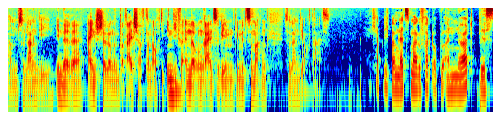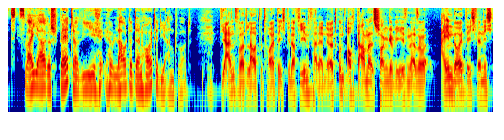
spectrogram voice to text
ähm, solange die innere Einstellung und Bereitschaft dann auch die, in die Veränderung reinzugehen und die mitzumachen, solange die auch da ist. Ich habe dich beim letzten Mal gefragt, ob du ein Nerd bist. Zwei Jahre später, wie lautet denn heute die Antwort? Die Antwort lautet heute, ich bin auf jeden Fall ein Nerd und auch damals schon gewesen. Also eindeutig, wenn ich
